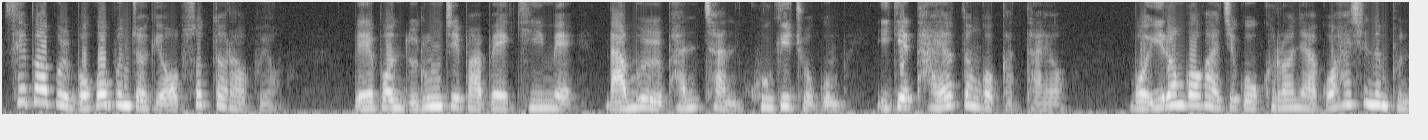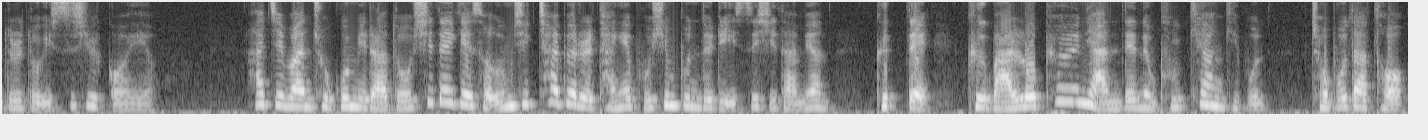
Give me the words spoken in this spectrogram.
새밥을 먹어본 적이 없었더라고요. 매번 누룽지 밥에 김에 나물, 반찬, 고기 조금 이게 다였던 것 같아요. 뭐 이런 거 가지고 그러냐고 하시는 분들도 있으실 거예요. 하지만 조금이라도 시댁에서 음식 차별을 당해 보신 분들이 있으시다면 그때 그 말로 표현이 안 되는 불쾌한 기분 저보다 더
